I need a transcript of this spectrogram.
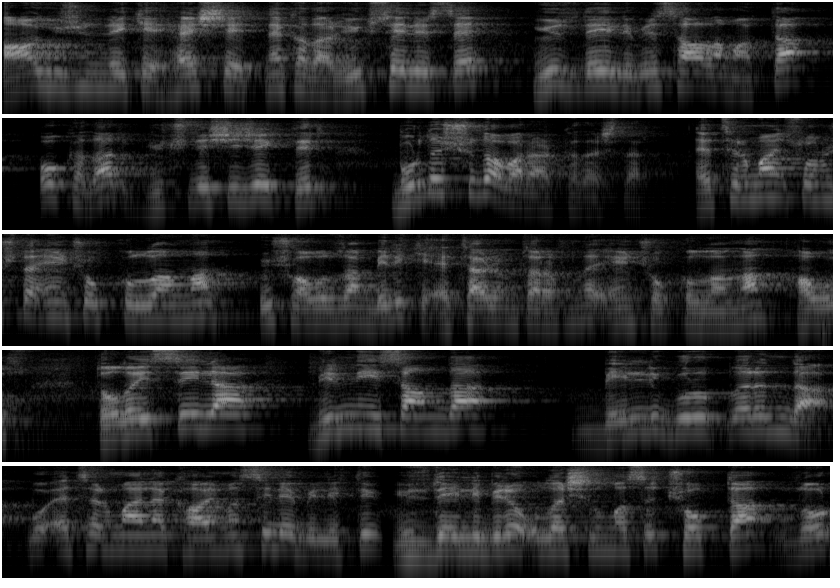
ağ gücündeki hash rate ne kadar yükselirse %51 sağlamakta o kadar güçleşecektir. Burada şu da var arkadaşlar. Ethermine sonuçta en çok kullanılan 3 havuzdan biri ki Ethereum tarafında en çok kullanılan havuz. Dolayısıyla 1 Nisan'da belli grupların da bu Ethermine'e kayması ile birlikte %51'e ulaşılması çok da zor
